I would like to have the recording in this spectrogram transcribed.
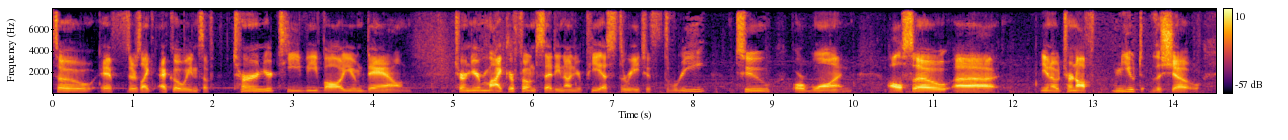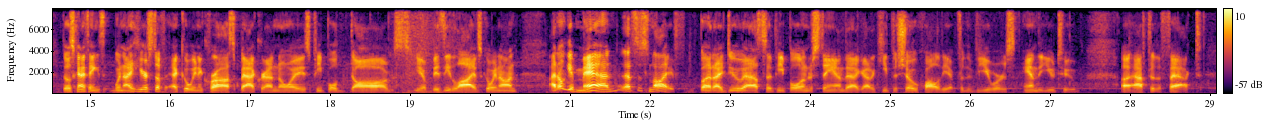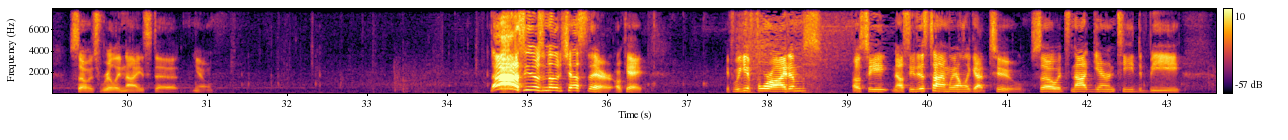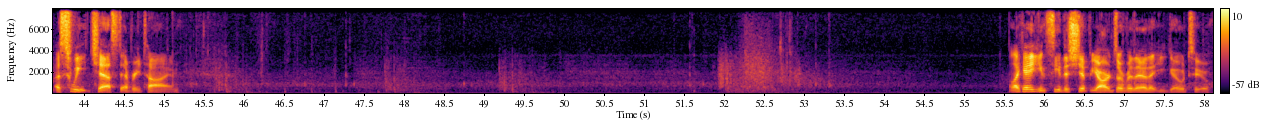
So if there's like echoing stuff, turn your TV volume down. Turn your microphone setting on your PS3 to 3, 2, or 1. Also, uh, you know, turn off, mute the show. Those kind of things. When I hear stuff echoing across, background noise, people, dogs, you know, busy lives going on, I don't get mad. That's just life. But I do ask that people understand that I got to keep the show quality up for the viewers and the YouTube uh, after the fact. So it's really nice to, you know. Ah, see, there's another chest there. Okay. If we get four items, oh, see, now see, this time we only got two. So it's not guaranteed to be a sweet chest every time. I like how you can see the shipyards over there that you go to.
